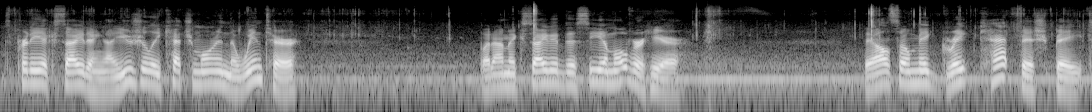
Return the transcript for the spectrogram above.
It's pretty exciting. I usually catch more in the winter, but I'm excited to see them over here. They also make great catfish bait.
